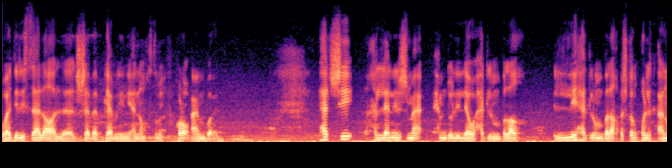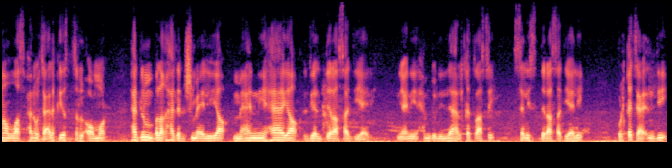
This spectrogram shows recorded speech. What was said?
وهذه رسالة للشباب كاملين لأنهم خصهم يفكروا عن بعد. هذا الشيء خلاني نجمع الحمد لله واحد المبلغ اللي هذا المبلغ باش كنقول لك أنا الله سبحانه وتعالى كيسر الأمور. هذا المبلغ هذا تجمع ليا مع النهاية ديال الدراسة ديالي. يعني الحمد لله لقيت راسي ساليت الدراسة ديالي ولقيت عندي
